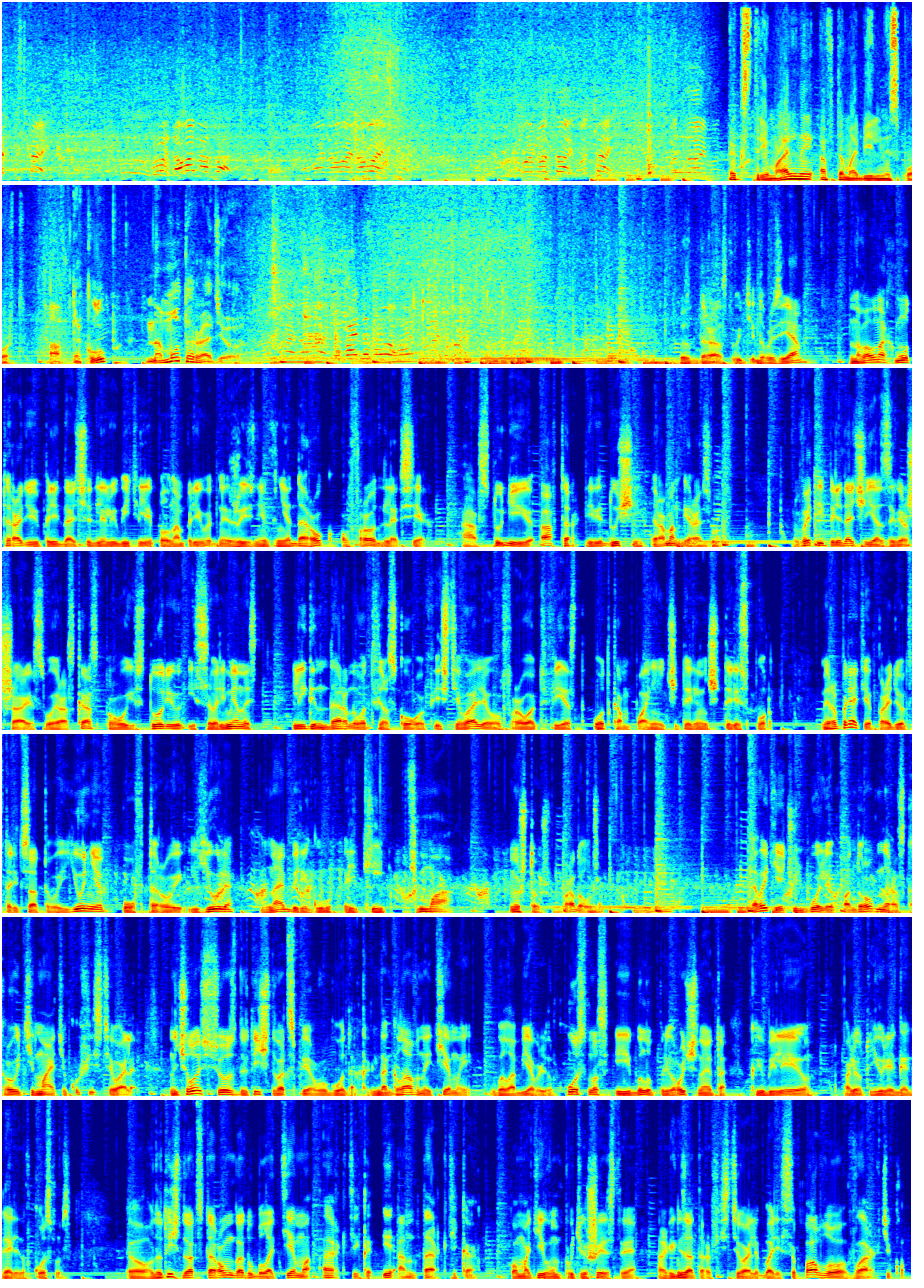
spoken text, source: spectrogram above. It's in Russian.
отпускай. Давай, давай назад. Давай, давай, давай. Давай, мотай, мотай. Мотай, мотай. Экстремальный автомобильный спорт. Автоклуб на Моторадио. Давай, давай, давай. Здравствуйте, друзья! На волнах моторадио передачи для любителей полноприводной жизни вне дорог оффроуд для всех. А в студии автор и ведущий Роман Герасимов. В этой передаче я завершаю свой рассказ про историю и современность легендарного Тверского фестиваля Offroad Fest от компании 4 на 4 Sport. Мероприятие пройдет с 30 июня по 2 июля на берегу реки Тьма. Ну что ж, продолжим. Давайте я чуть более подробно раскрою тематику фестиваля. Началось все с 2021 года, когда главной темой был объявлен космос, и было приурочено это к юбилею полета Юрия Гагарина в космос. В 2022 году была тема Арктика и Антарктика по мотивам путешествия организатора фестиваля Бориса Павлова в Арктику.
